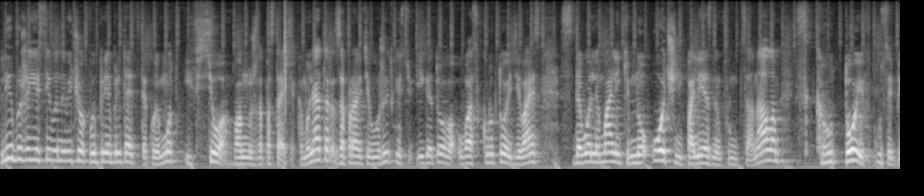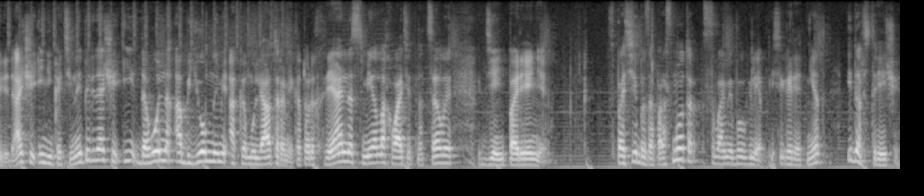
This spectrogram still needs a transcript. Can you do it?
Либо же, если вы новичок, вы приобретаете такой мод и все, вам нужно поставить аккумулятор, заправить его жидкостью и готово. У вас крутой девайс с довольно маленьким, но очень полезным функционалом, с крутой вкусопередачей и никотиной передачей и довольно объемными аккумуляторами, которых реально смело хватит на целый день парения. Спасибо за просмотр, с вами был Глеб и сигарет нет, и до встречи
